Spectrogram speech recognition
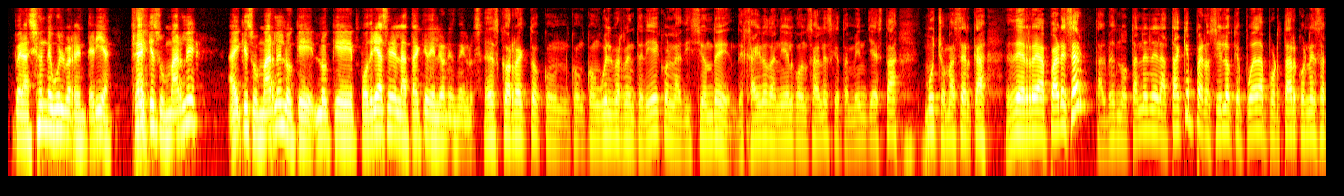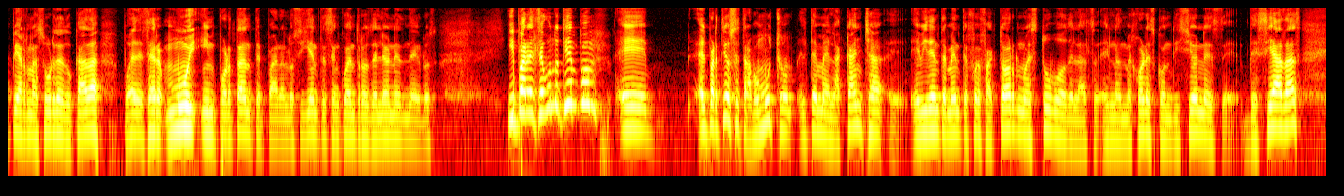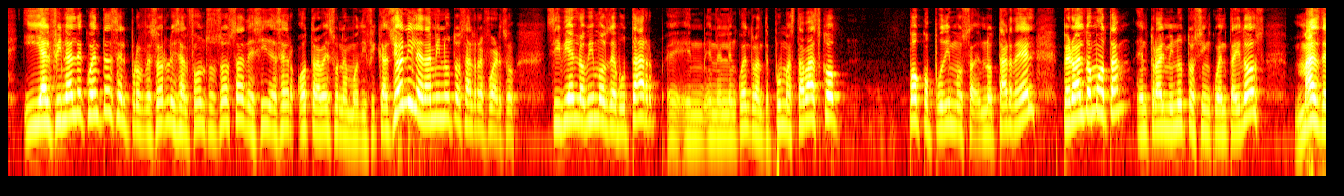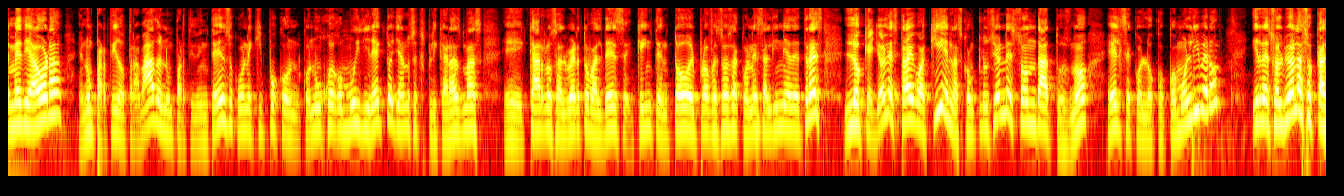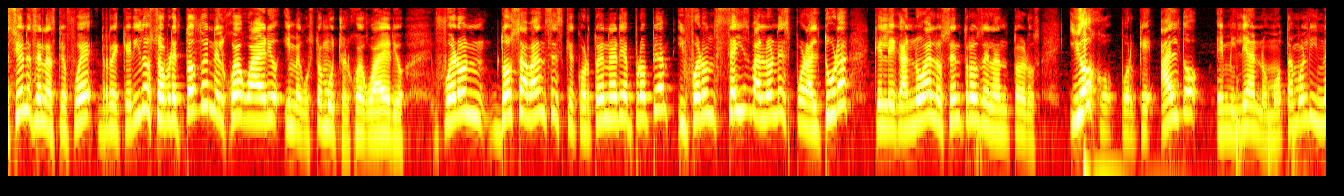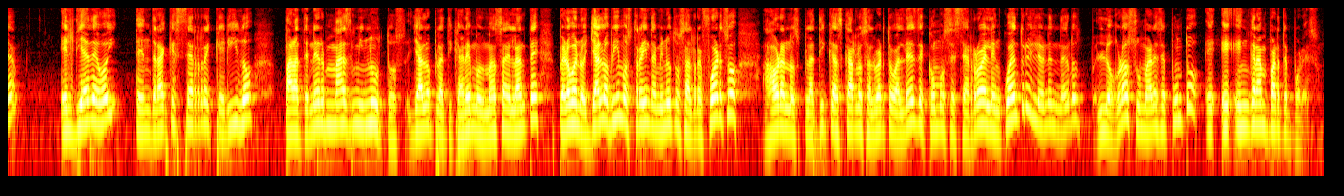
operación de Wilber Rentería. Hay que sumarle hay que sumarle lo que, lo que podría ser el ataque de Leones Negros. Es correcto, con, con, Wilber Rentería y con la adición de, de, Jairo Daniel González, que también ya está mucho más cerca de reaparecer. Tal vez no tan en el ataque, pero sí lo que puede aportar con esa pierna sur de Educada puede ser muy importante para los siguientes encuentros de Leones Negros. Y para el segundo tiempo, eh, el partido se trabó mucho, el tema de la cancha eh, evidentemente fue factor, no estuvo en las mejores condiciones eh, deseadas y al final de cuentas el profesor Luis Alfonso Sosa decide hacer otra vez una modificación y le da minutos al refuerzo. Si bien lo vimos debutar eh, en, en el encuentro ante Pumas Tabasco, poco pudimos notar de él, pero Aldo Mota entró al minuto 52 más de media hora en un partido trabado, en un partido intenso, con un equipo con, con un juego muy directo. Ya nos explicarás más, eh, Carlos Alberto Valdés, qué intentó el profe Sosa con esa línea de tres. Lo que yo les traigo aquí en las conclusiones son datos, ¿no? Él se colocó como líbero y resolvió las ocasiones en las que fue requerido, sobre todo en el juego aéreo, y me gustó mucho el juego aéreo. Fueron dos avances que cortó en área propia y fueron seis balones por altura que le ganó a los centros delanteros. Y ojo, porque Aldo Emiliano Mota Molina, el día de hoy tendrá que ser requerido para tener más minutos. Ya lo platicaremos más adelante, pero bueno, ya lo vimos 30 minutos al refuerzo. Ahora nos platicas, Carlos Alberto Valdés, de cómo se cerró el encuentro y Leones Negros logró sumar ese punto e, e, en gran parte por eso.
